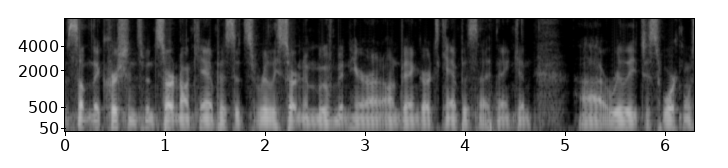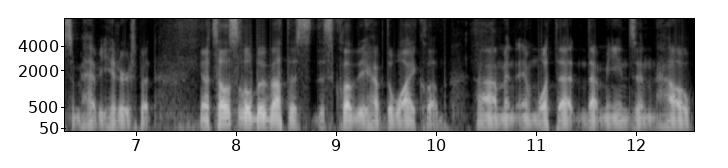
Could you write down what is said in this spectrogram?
something that Christian's been starting on campus. It's really starting a movement here on, on Vanguard's campus, I think, and uh, really just working with some heavy hitters. But you know, tell us a little bit about this this club that you have, the Y Club, um, and and what that that means and how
